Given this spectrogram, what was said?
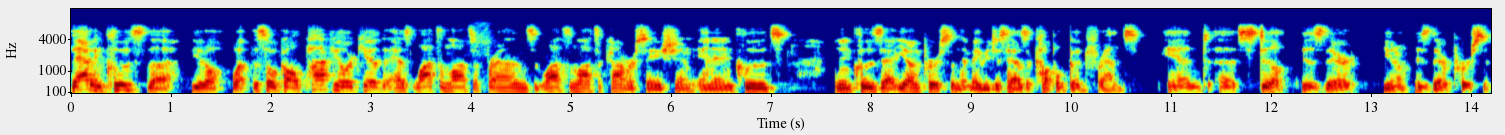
that includes the you know what the so-called popular kid that has lots and lots of friends and lots and lots of conversation and it includes it includes that young person that maybe just has a couple good friends and uh, still is their you know is their person.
